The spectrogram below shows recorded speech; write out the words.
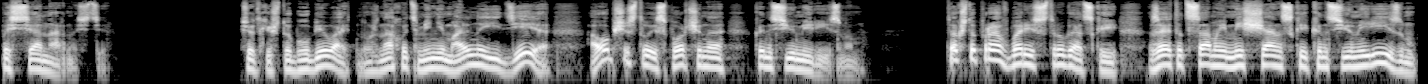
пассионарности. Все-таки, чтобы убивать, нужна хоть минимальная идея, а общество испорчено консюмеризмом. Так что прав Борис Стругацкий, за этот самый мещанский консюмеризм,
